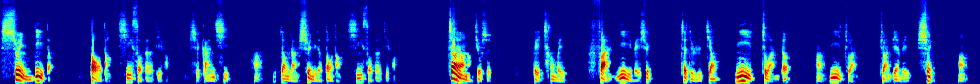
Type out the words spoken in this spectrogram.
顺利的到达心所在的地方，是肝气啊仍然顺利的到达心所在的地方。这样呢，就是被称为反逆为顺，这就是将逆转的啊逆转转变为顺啊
